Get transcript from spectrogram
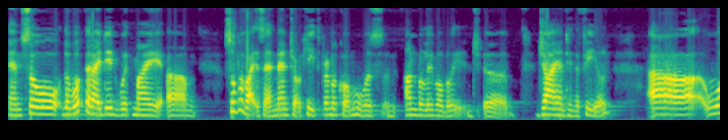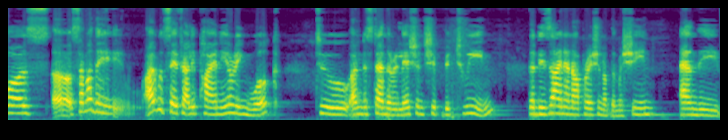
And so the work that I did with my um, supervisor and mentor, Keith Brimacombe, who was an unbelievably uh, giant in the field, uh, was uh, some of the, I would say, fairly pioneering work to understand the relationship between the design and operation of the machine and the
